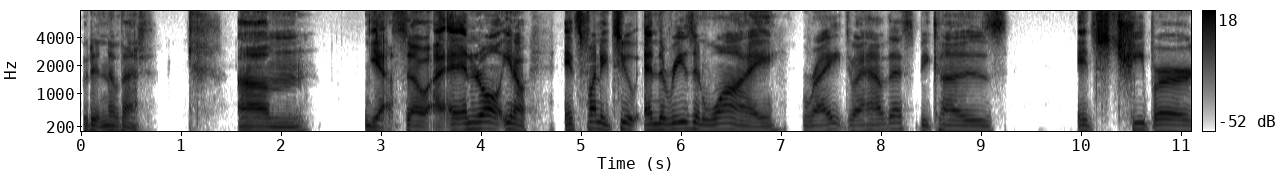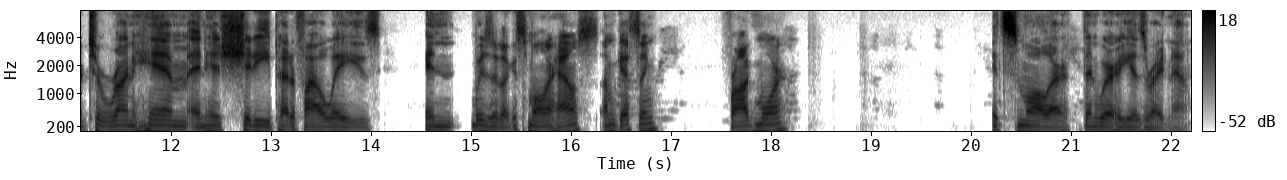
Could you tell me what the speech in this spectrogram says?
Who didn't know that? Um, Yeah. So, I- and it all, you know, it's funny too. And the reason why, right? Do I have this? Because it's cheaper to run him and his shitty pedophile ways in, what is it, like a smaller house? I'm guessing Frogmore. It's smaller than where he is right now.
